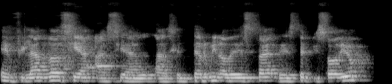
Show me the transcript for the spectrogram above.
enfilando hacia, hacia, el, hacia el término de, esta, de este episodio,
